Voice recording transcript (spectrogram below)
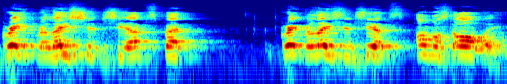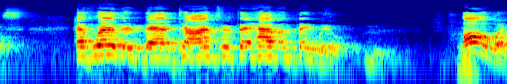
great relationships but great relationships almost always have weathered bad times, or if they haven't, they will. Always.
